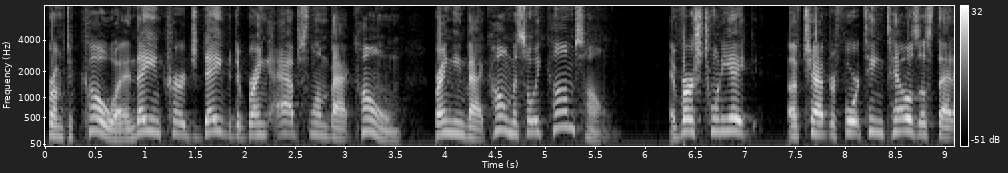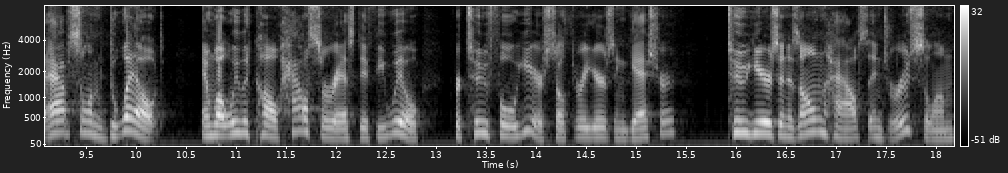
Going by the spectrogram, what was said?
from Tekoa, and they encourage David to bring Absalom back home, bring him back home, and so he comes home. And verse 28 of chapter 14 tells us that Absalom dwelt in what we would call house arrest, if you will, for two full years. So three years in Geshur, two years in his own house in Jerusalem,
